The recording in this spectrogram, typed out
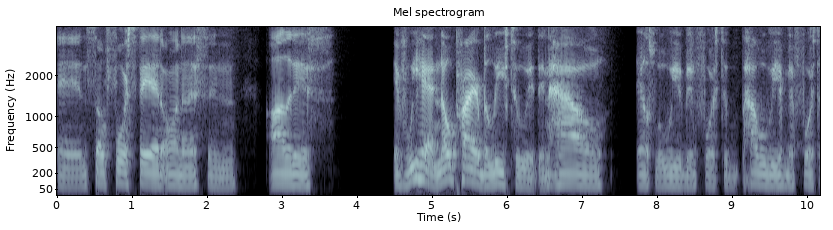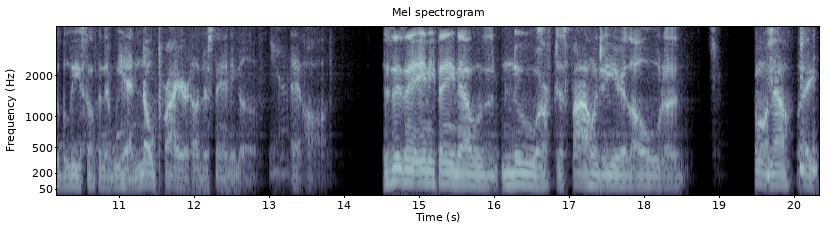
and so force fed on us and all of this, if we had no prior belief to it, then how else would we have been forced to? How would we have been forced to believe something that we had no prior understanding of Yeah. at all? This isn't anything that was new or just 500 years old. Or come on now, like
